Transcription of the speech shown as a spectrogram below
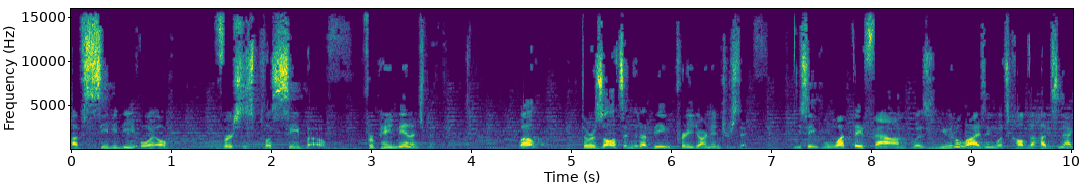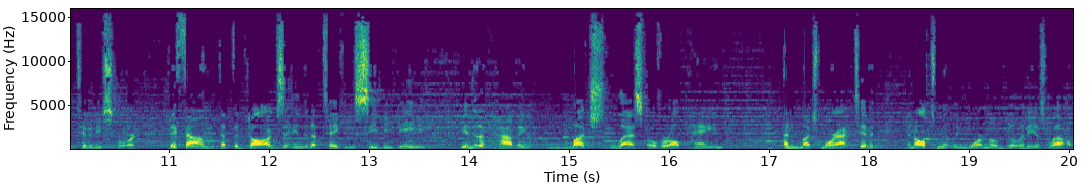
of CBD oil versus placebo for pain management. Well, the results ended up being pretty darn interesting. You see, what they found was utilizing what's called the Hudson Activity Score, they found that the dogs that ended up taking CBD ended up having much less overall pain and much more activity, and ultimately more mobility as well.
